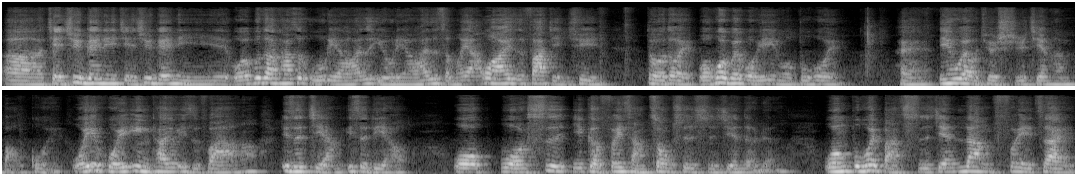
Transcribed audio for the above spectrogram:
呃，简讯给你，简讯给你，我不知道他是无聊还是有聊还是怎么样，哇，一直发简讯，对不对？我会不会回应？我不会，嘿，因为我觉得时间很宝贵，我一回应他就一直发哈，一直讲，一直聊。我我是一个非常重视时间的人，我们不会把时间浪费在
